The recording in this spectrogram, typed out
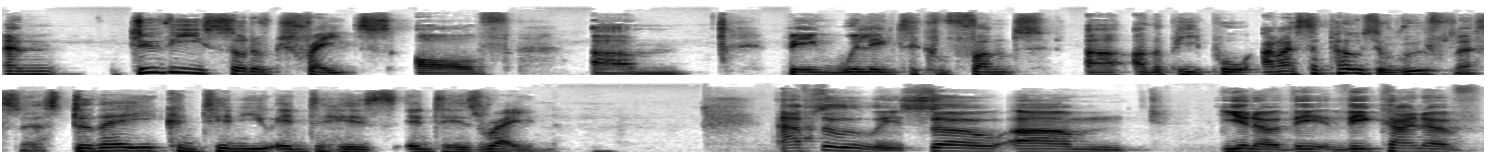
And do these sort of traits of um, being willing to confront uh, other people and I suppose a ruthlessness do they continue into his into his reign? Absolutely. So um, you know the the kind of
